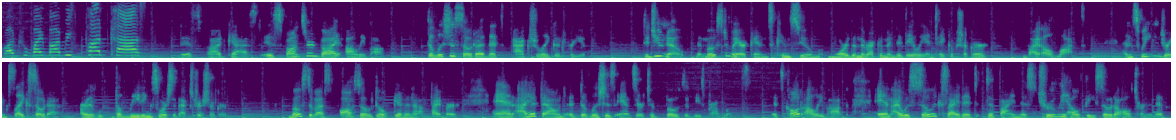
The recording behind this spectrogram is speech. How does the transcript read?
Welcome to my mommy's podcast. This podcast is sponsored by Olipop, delicious soda that's actually good for you. Did you know that most Americans consume more than the recommended daily intake of sugar? By a lot. And sweetened drinks like soda are the leading source of extra sugar. Most of us also don't get enough fiber, and I have found a delicious answer to both of these problems. It's called Olipop, and I was so excited to find this truly healthy soda alternative.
